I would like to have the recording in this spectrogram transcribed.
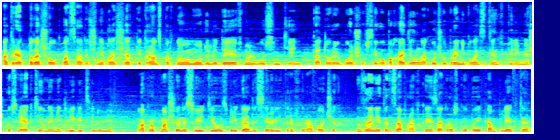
Отряд подошел к посадочной площадке транспортного модуля ДФ-08 «Тень», который больше всего походил на кучу бронепластин вперемешку с реактивными двигателями. Вокруг машины суетилась бригада сервиторов и рабочих, занятых заправкой и загрузкой боекомплекта.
